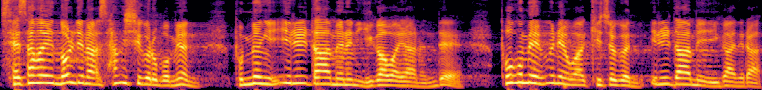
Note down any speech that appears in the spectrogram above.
세상의 논리나 상식으로 보면 분명히 1 다음에는 2가 와야 하는데 복음의 은혜와 기적은 1 다음에 2가 아니라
